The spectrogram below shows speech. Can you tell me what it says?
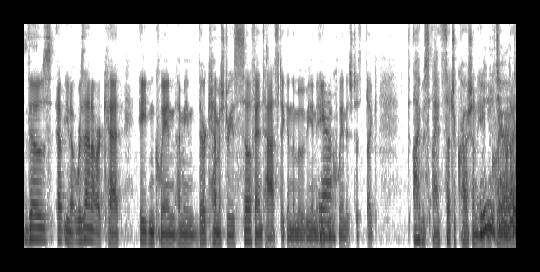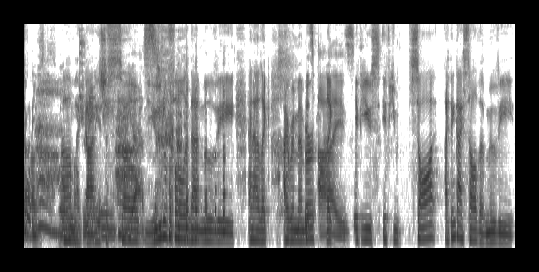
those uh, you know, Rosanna Arquette, Aidan Quinn. I mean, their chemistry is so fantastic in the movie, and Yeah. Aidan Quinn is just like. I was I had such a crush on Me Aidan Quinn when I too. saw him. Oh my god, he's just so Yes. beautiful in that movie. And I like I remember His like eyes. if you if you saw I think I saw the movie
